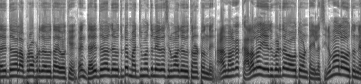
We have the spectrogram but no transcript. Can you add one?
దరిద్రాలు అప్పుడప్పుడు జరుగుతాయి ఓకే. కానీ దరిద్రాలు జరుగుతుంటే మధ్య మధ్యలో ఏదో సినిమా జరుగుతున్నట్టుంది. అది మనకు కళలో ఏది పెడితే అవుతూ ఉంటాయి. ఇలా సినిమాలో అవుతుంది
